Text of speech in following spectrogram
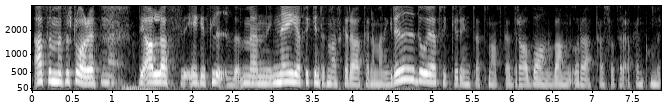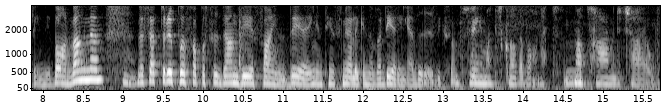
Alltså men förstår du? Nej. Det är allas eget liv. Men nej, jag tycker inte att man ska röka när man är gravid och jag tycker inte att man ska dra barnvagn och röka så att röken kommer in i barnvagnen. Mm. Men sätter du puffar på sidan, det är fine. Det är ingenting som jag lägger några värderingar vid liksom. Så länge man inte skadar barnet. Mm. Not harm the child.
